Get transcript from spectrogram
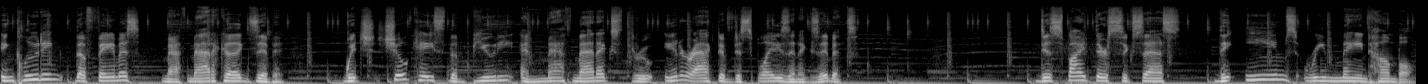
including the famous Mathematica exhibit, which showcase the beauty and mathematics through interactive displays and exhibits. Despite their success, the Eames remained humble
